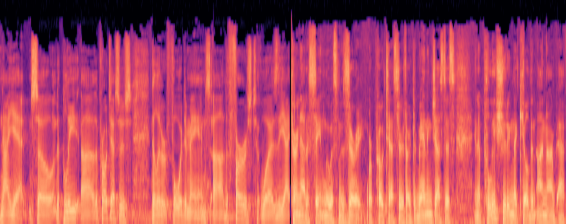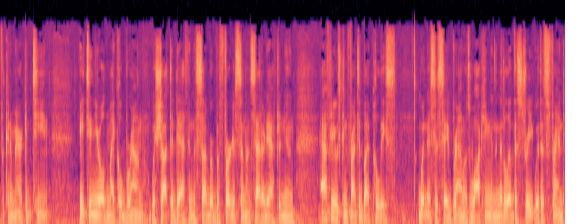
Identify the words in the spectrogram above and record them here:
Not yet. So the police, uh, the protesters delivered four demands. Uh, the first was the turn now to St. Louis, Missouri, where protesters are demanding justice in a police shooting that killed an unarmed African American teen. 18-year-old Michael Brown was shot to death in the suburb of Ferguson on Saturday afternoon after he was confronted by police. Witnesses say Brown was walking in the middle of the street with his friend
